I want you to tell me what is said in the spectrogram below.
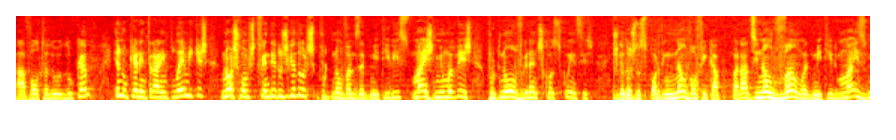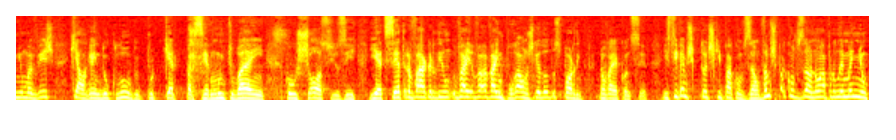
à volta do, do, campo. Eu não quero entrar em polémicas, nós fomos defender os jogadores, porque não vamos admitir isso mais nenhuma vez, porque não houve grandes consequências. Os jogadores do Sporting não vão ficar preparados e não vão admitir mais nenhuma vez que alguém do clube, porque quer parecer muito bem com os sócios e, e etc., vai, agredir, vai, vai, vai empurrar um jogador do Sporting. Não vai acontecer. E se tivermos que todos que ir para a confusão, vamos para a confusão, não há problema nenhum.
